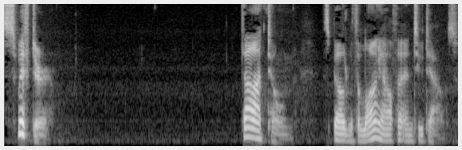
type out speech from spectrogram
Swifter. Tha tone, spelled with a long alpha and two taus.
